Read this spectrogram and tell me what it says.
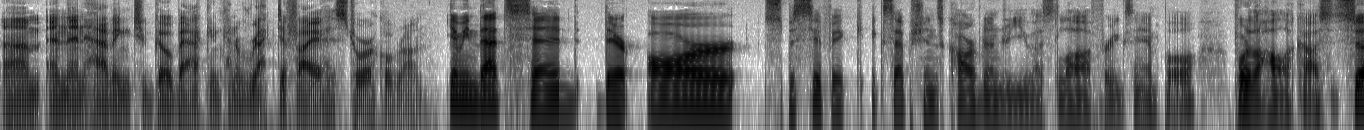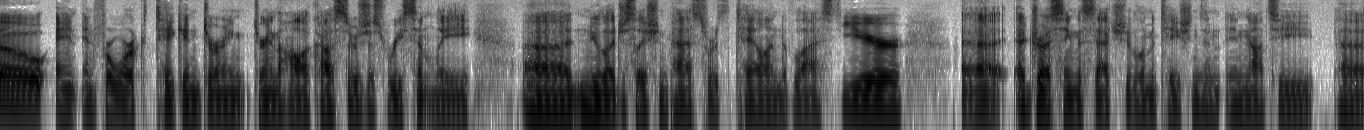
um, and then having to go back and kind of rectify a historical wrong. Yeah, I mean that said, there are specific exceptions carved under U.S. law, for example, for the Holocaust. So, and, and for work taken during during the Holocaust, there was just recently uh, new legislation passed towards the tail end of last year. Uh, addressing the statute of limitations in, in Nazi uh,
